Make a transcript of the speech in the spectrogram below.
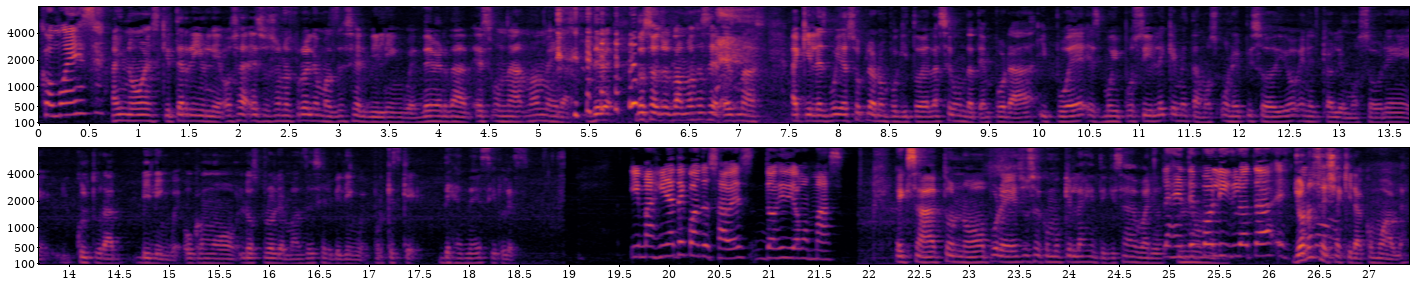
¿Cómo es? Ay, no, es que terrible. O sea, esos son los problemas de ser bilingüe. De verdad, es una mamera. De ver- Nosotros vamos a hacer, es más, aquí les voy a soplar un poquito de la segunda temporada y puede, es muy posible que metamos un episodio en el que hablemos sobre cultura bilingüe o como los problemas de ser bilingüe. Porque es que, déjenme decirles. Imagínate cuando sabes dos idiomas más. Exacto, no, por eso, o sea, como que la gente que sabe varios. La gente no, políglota es Yo no sé Shakira cómo habla.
